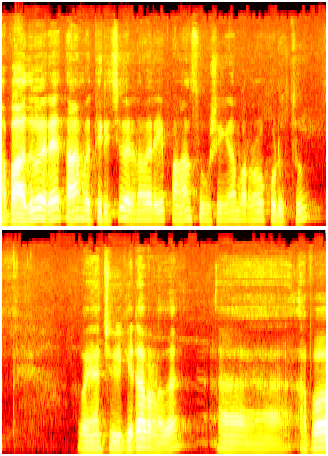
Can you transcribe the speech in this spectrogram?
അപ്പോൾ അതുവരെ താൻ തിരിച്ചു വരുന്നവരെ ഈ പണം സൂക്ഷിക്കണം പറഞ്ഞു കൊടുത്തു. അപ്പോൾ ഞാൻ ചുരുക്കിയിട്ടാണ് പറഞ്ഞത്. അപ്പോൾ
